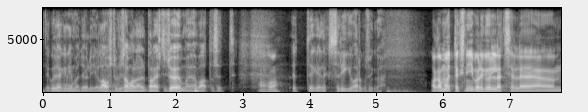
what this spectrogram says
ja kuidagi niimoodi oli. Ja laos tuli samal ajal parajasti sööma ja vaatas, et et tegeleks riigivargusega aga ma ütleks nii palju küll, et selle ähm,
